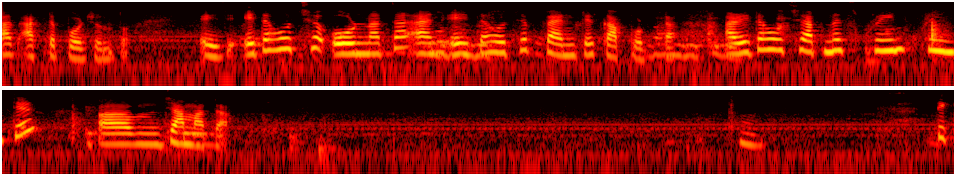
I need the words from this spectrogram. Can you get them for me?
রাত আটটা পর্যন্ত। এই যে, এটা হচ্ছে ওড়নাটা অ্যান্ড এইটা হচ্ছে প্যান্টের কাপড়টা। আর এটা হচ্ছে আপনার স্ক্রিন প্রিন্টের জামাটা। Take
